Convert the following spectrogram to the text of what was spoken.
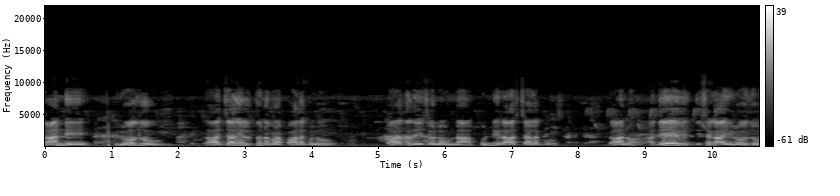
దాన్ని ఈరోజు రాజ్యాలు వెళ్తున్న మన పాలకులు భారతదేశంలో ఉన్న కొన్ని రాష్ట్రాలకు గాను అదే దిశగా ఈరోజు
